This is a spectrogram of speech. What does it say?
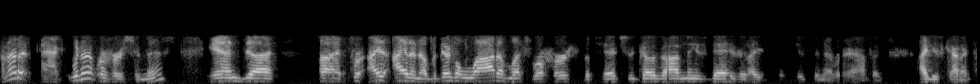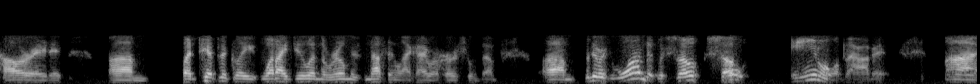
I'm not an act. We're not rehearsing this, and. uh uh, for I I don't know, but there's a lot of let's rehearse the pitch that goes on these days, and I just it never happen. I just kind of tolerate it. Um, but typically, what I do in the room is nothing like I rehearse with them. Um, but there was one that was so so anal about it. Uh,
